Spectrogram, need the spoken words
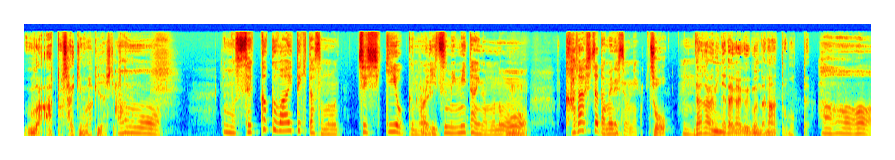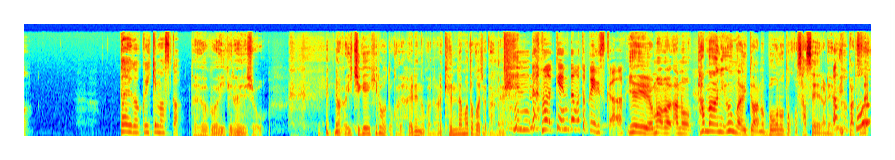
ううわーっと最近湧き出してきて。でもせっかく湧いてきたその知識欲の泉みたいなものをうん枯らしちゃダメですよね。そう、うん。だからみんな大学行くんだなと思って。はあ。大学行きますか？大学は行けないでしょう。なんか一芸披露とかで入れんのかな？あれけん玉とかじゃダメ？けん玉、けん玉得意ですか？いやいやまあまああのたまに運がいいとあの棒のとこさせられあ、る一発棒ので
